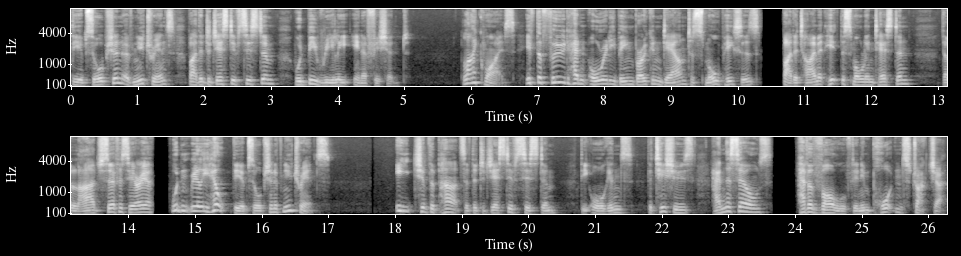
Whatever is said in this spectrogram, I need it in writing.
the absorption of nutrients by the digestive system would be really inefficient. Likewise, if the food hadn't already been broken down to small pieces by the time it hit the small intestine, the large surface area wouldn't really help the absorption of nutrients. Each of the parts of the digestive system, the organs, the tissues, and the cells, have evolved an important structure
